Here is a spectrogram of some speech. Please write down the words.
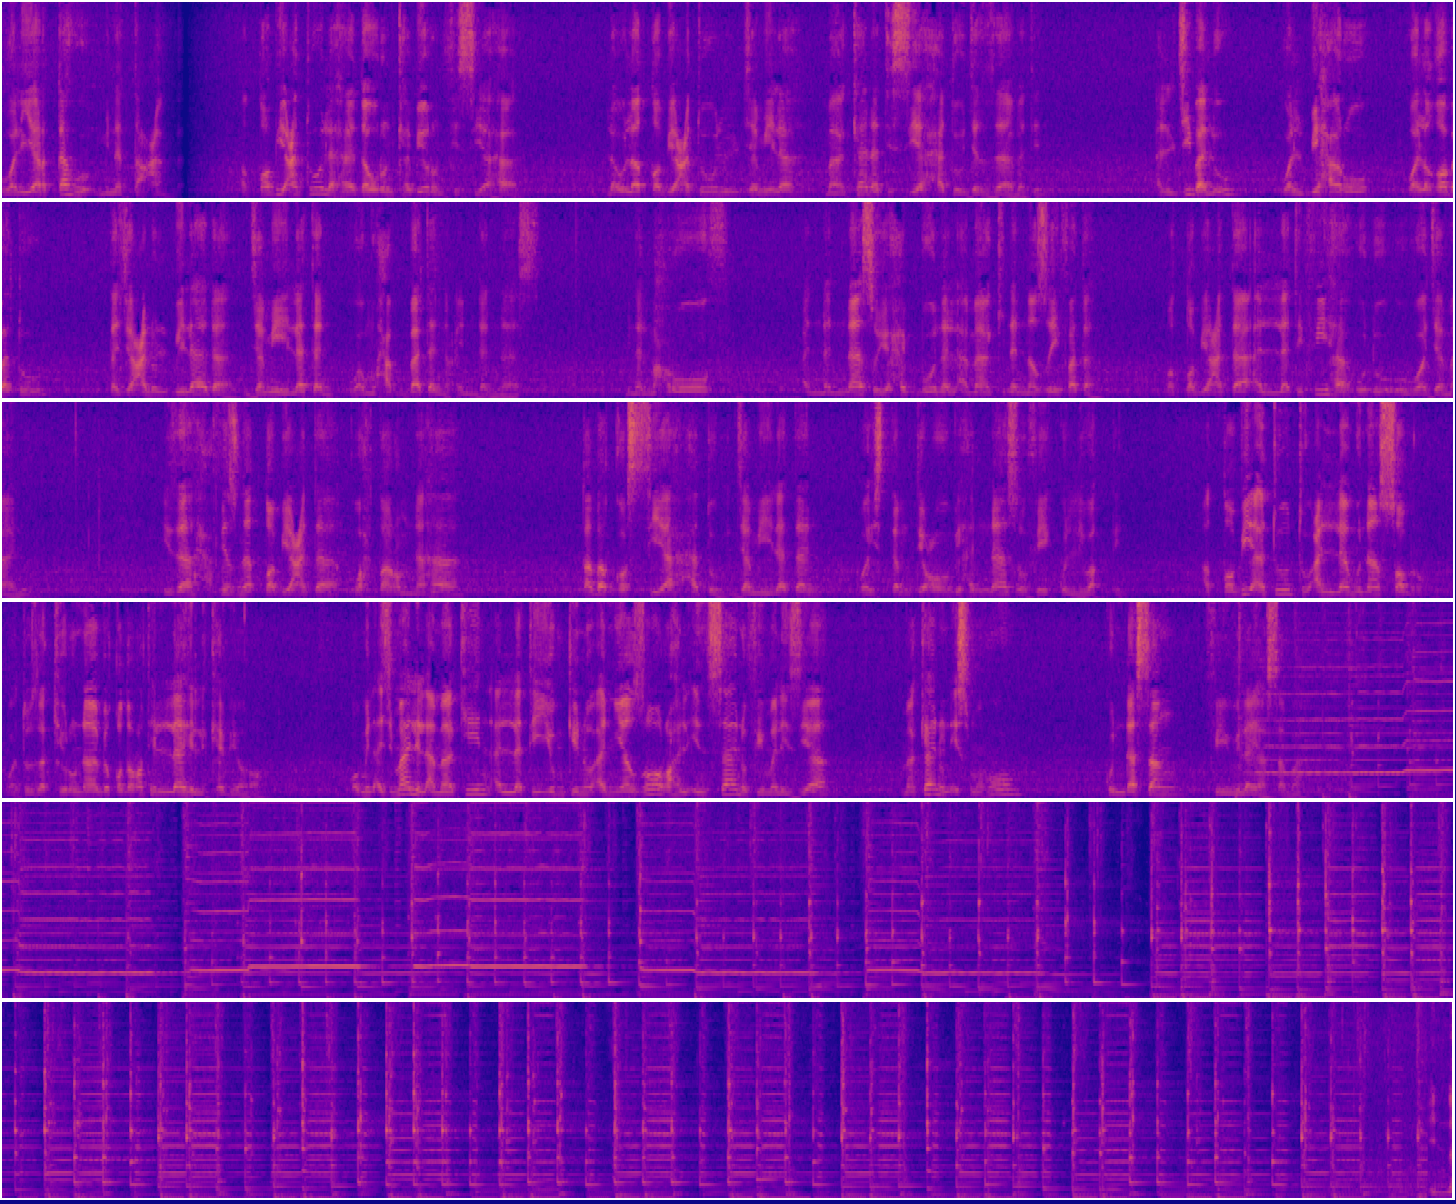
وليرتهوا من التعب. الطبيعة لها دور كبير في السياحة لولا الطبيعة الجميلة ما كانت السياحة جذابة. الجبل والبحر والغابة تجعل البلاد جميلة ومحبة عند الناس. من المعروف أن الناس يحبون الأماكن النظيفة والطبيعة التي فيها هدوء وجمال. إذا حفظنا الطبيعة واحترمناها تبقى السياحة جميلة ويستمتع بها الناس في كل وقت. الطبيعة تعلمنا الصبر. وتذكرنا بقدرة الله الكبيرة. ومن أجمل الأماكن التي يمكن أن يزورها الإنسان في ماليزيا مكان اسمه كندسان في ولاية sabah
